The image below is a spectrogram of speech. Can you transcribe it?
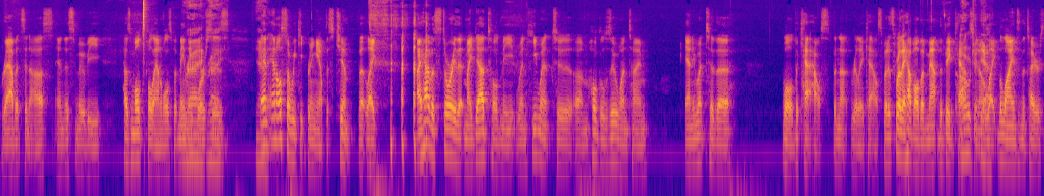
rabbits in Us, and this movie has multiple animals, but mainly Right, horses. right. Yeah. And and also we keep bringing up this chimp, but like I have a story that my dad told me when he went to um, Hogle Zoo one time, and he went to the well the cat house, but not really a cat house, but it's where they have all the ma- the big cats, Oh, okay, you know, yeah. like the lions and the tigers,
